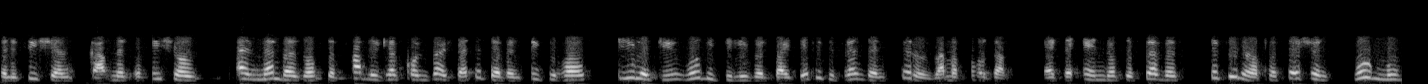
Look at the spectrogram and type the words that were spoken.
politicians, government officials and members of the public have converged at the Durban City Hall. Eulogy will be delivered by Deputy President Cyril Ramaphosa. At the end of the service, the funeral procession will move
